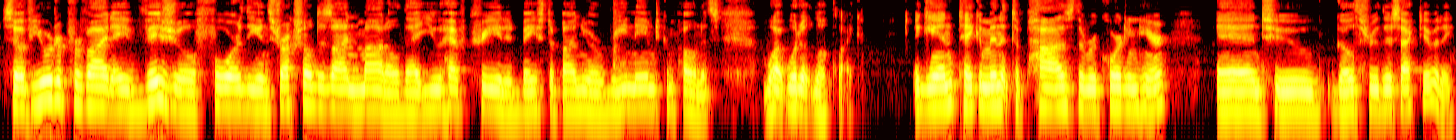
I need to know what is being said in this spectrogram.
So if you were to provide a visual for the instructional design model that you have created based upon your renamed components, what would it look like? Again, take a minute to pause the recording here and to go through this activity.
